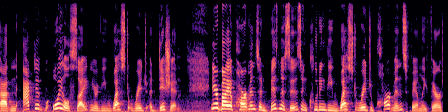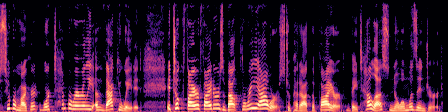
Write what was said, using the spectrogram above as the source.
at an active oil site near the West Ridge Addition. Nearby apartments and businesses, including the West Ridge Apartments Family Fare supermarket, were temporarily evacuated. It took firefighters about three hours to put out the fire. They tell us no one was injured.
